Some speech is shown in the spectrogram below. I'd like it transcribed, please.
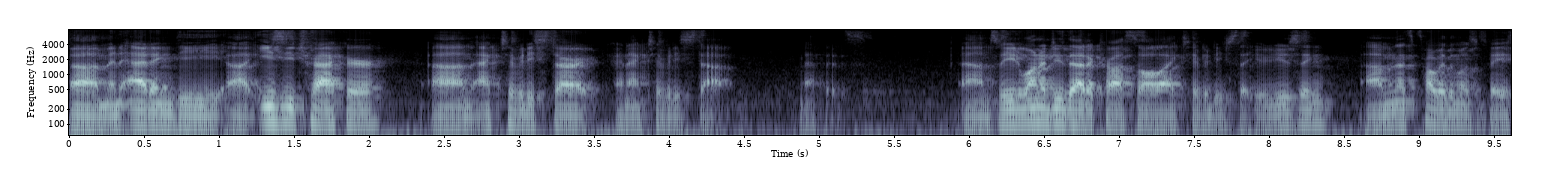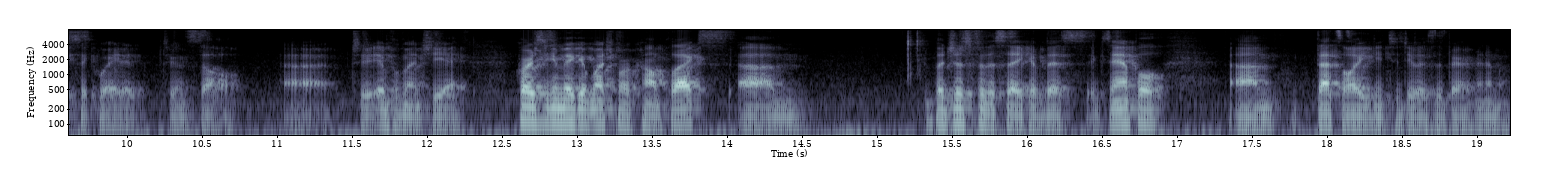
um, and adding the uh, easy tracker, um, activity start, and activity stop methods. Um, so you'd want to do that across all activities that you're using. Um, and that's probably the most basic way to, to install, uh, to implement GA. Of course, you can make it much more complex, um, but just for the sake of this example, that's all you need to do as the bare minimum.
